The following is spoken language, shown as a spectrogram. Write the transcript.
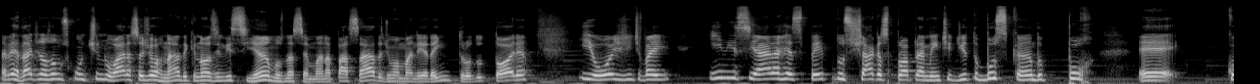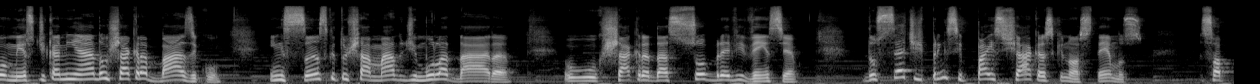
Na verdade, nós vamos continuar essa jornada que nós iniciamos na semana passada de uma maneira introdutória e hoje a gente vai iniciar a respeito dos chakras propriamente dito, buscando por é, começo de caminhada o chakra básico, em sânscrito chamado de Muladhara, o chakra da sobrevivência. Dos sete principais chakras que nós temos, só,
